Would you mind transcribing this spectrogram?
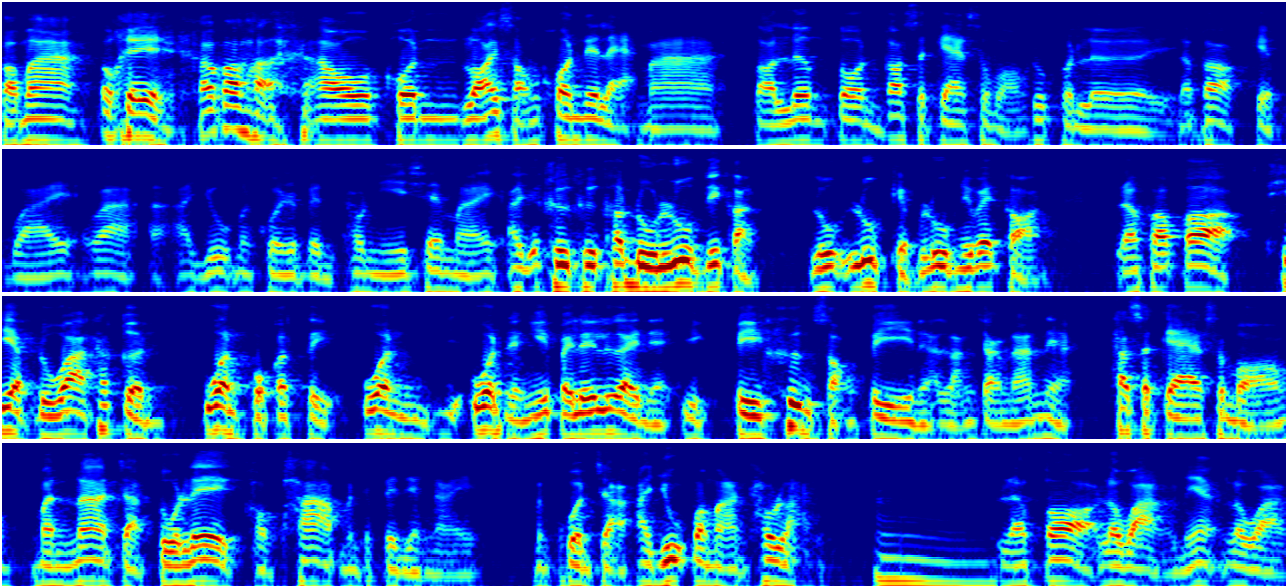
ต่อมาโอเคเขาก็เอาคนร้อยสองคนนี่แหละมา ตอนเริ่มต้นก็สแกนสมองทุกคนเลย แล้วก็เก็บไว้ว่าอายุมันควรจะเป็นเท่านี้ใช่ไหมอายุคือคือเขาดูรูปนี้ก่อนรูปรูปเก็บรูปนี้ไว้ก่อน แล้วเขาก็เทียบดูว่าถ้าเกิดอ้วนปกติอ้วนอ้วนอย่างนี้ไปเรื่อยๆเนี่ยอีกปีครึ่ง 2 ปีเนี่ยหลังจากนั้นเนี่ยถ้าสแกนสมองมันน่าจะตัวเลขของภาพมันจะเป็นยังไง มันควรจะอายุประมาณเท่าไหร่อืมแล้วก็ระหว่างเนี้ยระหว่าง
